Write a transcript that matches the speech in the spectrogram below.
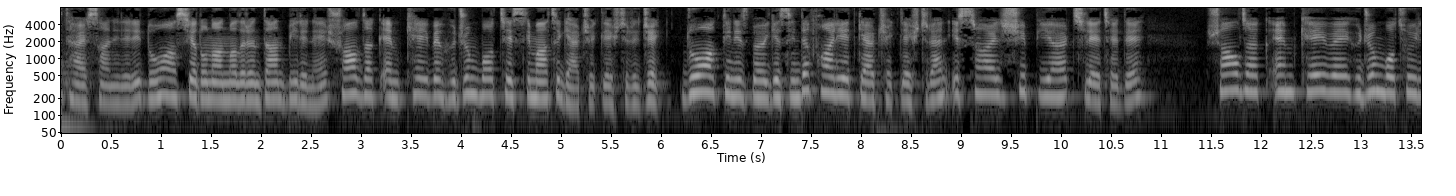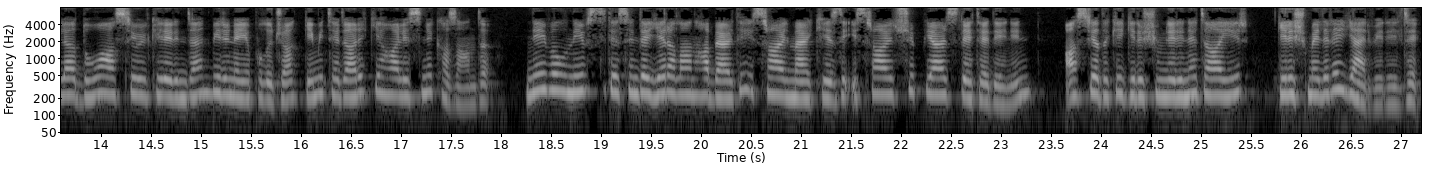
tersaneleri Doğu Asya donanmalarından birine Shaldak MK ve hücum bot teslimatı gerçekleştirecek. Doğu Akdeniz bölgesinde faaliyet gerçekleştiren İsrail Shipyard LTD, Shaldak MK ve hücum botuyla Doğu Asya ülkelerinden birine yapılacak gemi tedarik ihalesini kazandı. Naval News sitesinde yer alan haberde İsrail merkezli İsrail Shipyards LTD'nin Asya'daki girişimlerine dair gelişmelere yer verildi.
